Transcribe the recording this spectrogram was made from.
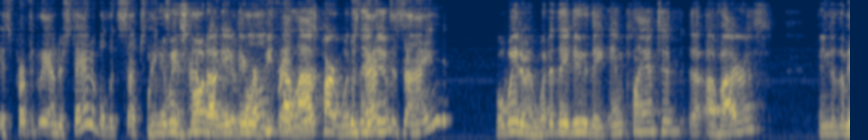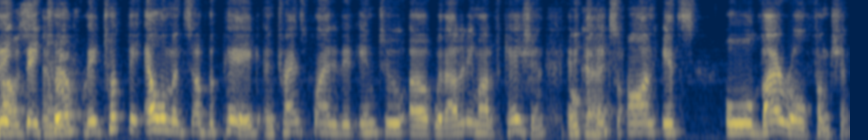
it's perfectly understandable that such Okay, things wait, can slow down. in Hey, an hey, repeat that last part. What was did they that do? designed Well, wait a minute. What did they do? They implanted a a virus into the they, mouse they embryo? took they took the elements of the pig and transplanted it into uh, without any modification and Okay. it takes on its old viral function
